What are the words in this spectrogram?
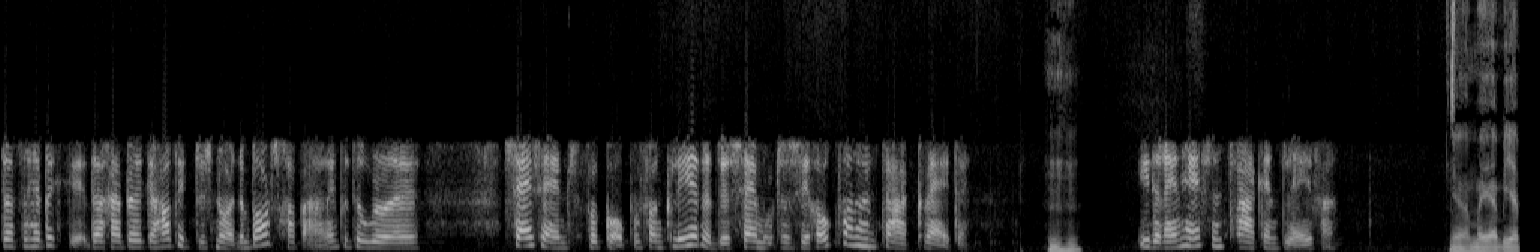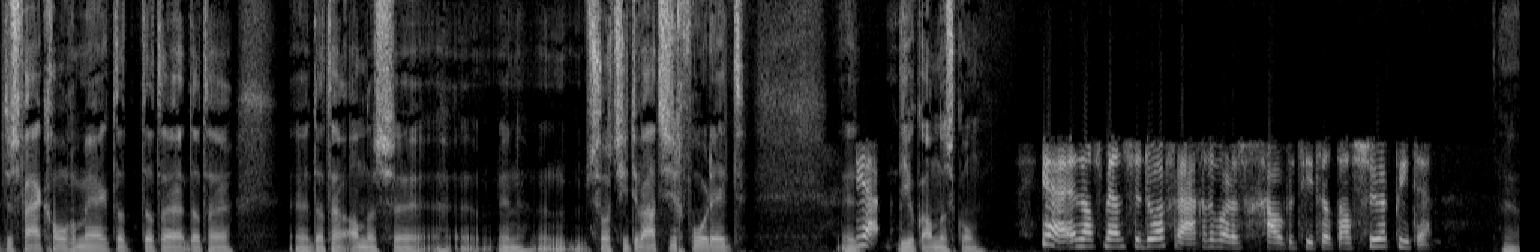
dat heb ik, daar heb ik, had ik dus nooit een boodschap aan. Ik bedoel, zij zijn verkoper van kleren, dus zij moeten zich ook van hun taak kwijten. Mhm. Iedereen heeft een taak in het leven. Ja, maar je, hebt- je hebt dus vaak gewoon gemerkt dat, dat er, dat er, eh, dat er anders eh, eh, een, een soort situatie zich voordeed Ja. die ook anders kon. Ja, en als mensen doorvragen, dan worden ze gauw betiteld als zeurpieten. Ja,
